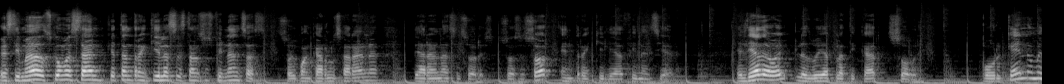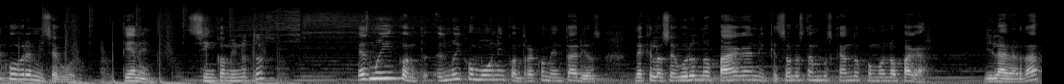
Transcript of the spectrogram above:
Estimados, ¿cómo están? ¿Qué tan tranquilas están sus finanzas? Soy Juan Carlos Arana de Arana Asesores, su asesor en tranquilidad financiera. El día de hoy les voy a platicar sobre ¿por qué no me cubre mi seguro? ¿Tienen 5 minutos? Es muy, es muy común encontrar comentarios de que los seguros no pagan y que solo están buscando cómo no pagar. Y la verdad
